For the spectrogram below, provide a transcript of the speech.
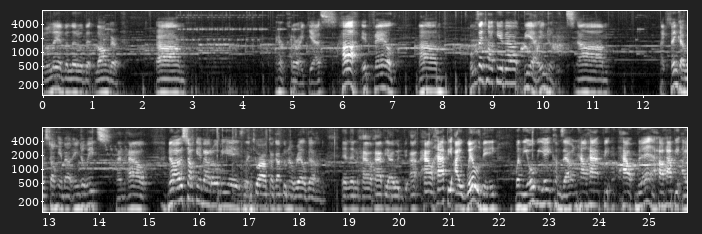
live a little bit longer. Um, hair cutter, I guess. Ha! It failed. Um, what was I talking about? Yeah, Angel Beats. Um, I think I was talking about Angel Beats and how. No, I was talking about OVAs and then Toaru Kagaku no Railgun, and then how happy I would be, uh, how happy I will be when the OVA comes out, and how happy how bleh, how happy I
